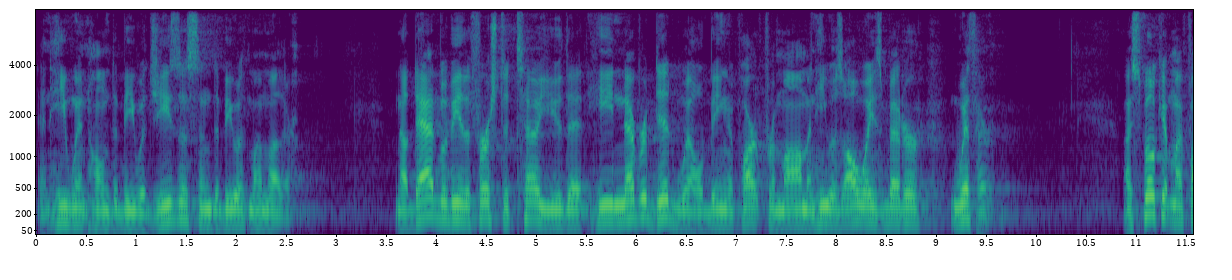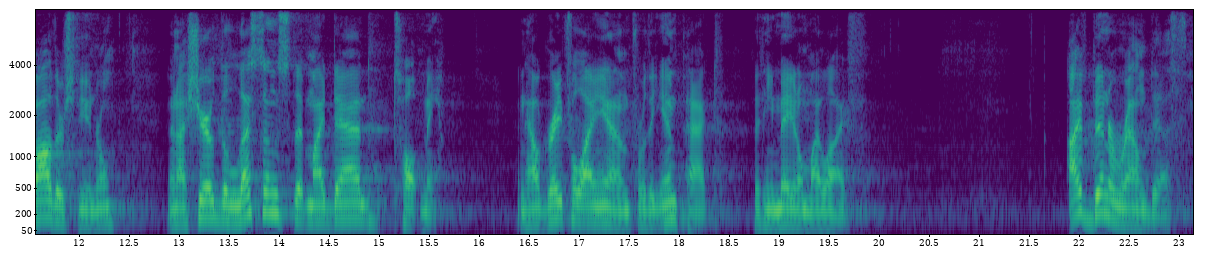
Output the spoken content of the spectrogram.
and he went home to be with Jesus and to be with my mother. Now, dad would be the first to tell you that he never did well being apart from mom, and he was always better with her. I spoke at my father's funeral, and I shared the lessons that my dad taught me and how grateful I am for the impact that he made on my life. I've been around death.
